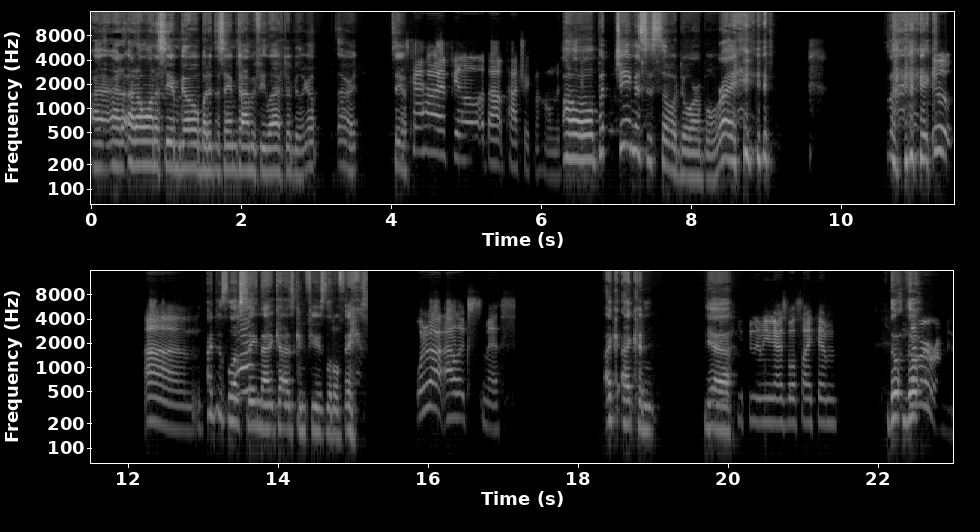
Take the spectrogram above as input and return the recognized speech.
I, I, I don't want to see him go, but at the same time, if he left, I'd be like, oh, all right. See ya. That's kind of how I feel about Patrick Mahomes. Oh, but Jameis is so adorable, right? Like, Ooh. Um, I just love seeing that guy's confused little face. what about Alex Smith? I, couldn't. Yeah, You, you guys both like him. the the, never around me.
